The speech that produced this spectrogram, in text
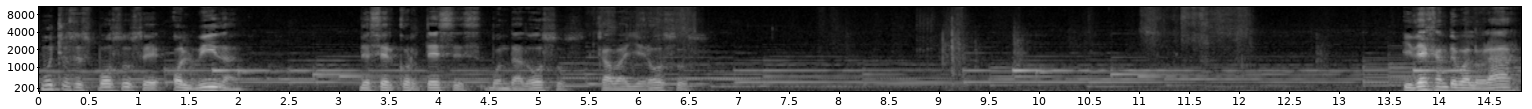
muchos esposos se olvidan de ser corteses, bondadosos, caballerosos. Y dejan de valorar,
